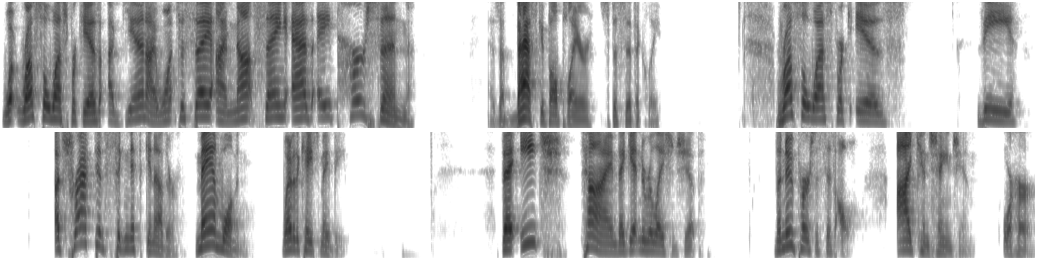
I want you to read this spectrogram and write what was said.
What Russell Westbrook is, again, I want to say I'm not saying as a person, as a basketball player specifically. Russell Westbrook is the attractive significant other, man, woman, whatever the case may be. That each time they get into a relationship, the new person says, Oh, I can change him or her.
